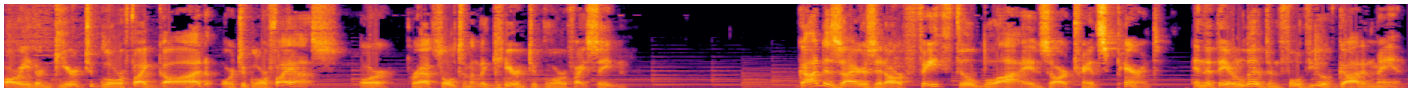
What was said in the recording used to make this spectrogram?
are either geared to glorify God or to glorify us, or perhaps ultimately geared to glorify Satan. God desires that our faith filled lives are transparent and that they are lived in full view of God and man.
